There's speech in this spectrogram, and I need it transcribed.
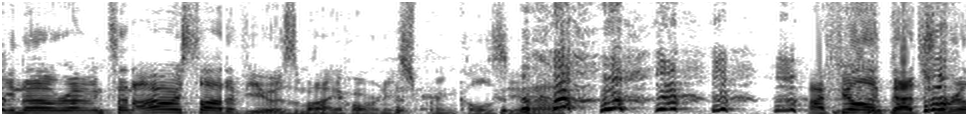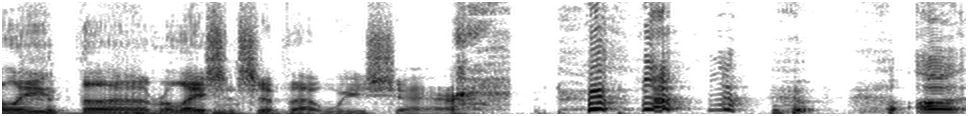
You know, Remington, I always thought of you as my horny sprinkles, you know? I feel like that's really the relationship that we share. Uh,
